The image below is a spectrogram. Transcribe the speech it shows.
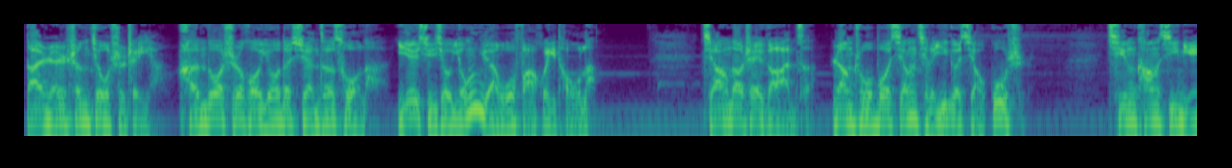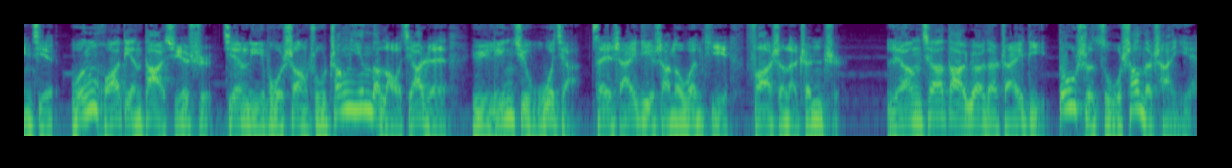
但人生就是这样，很多时候有的选择错了，也许就永远无法回头了。讲到这个案子，让主播想起了一个小故事：清康熙年间，文华殿大学士兼礼部尚书张英的老家人与邻居吴家在宅地上的问题发生了争执。两家大院的宅地都是祖上的产业，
